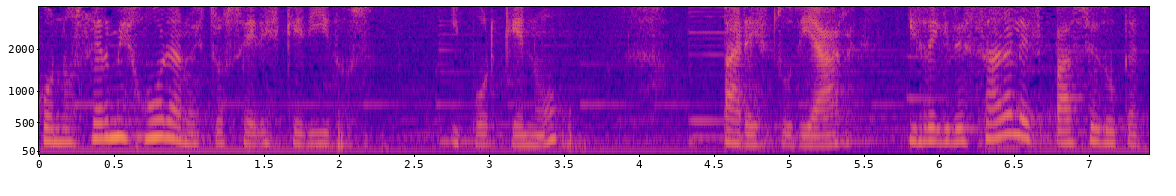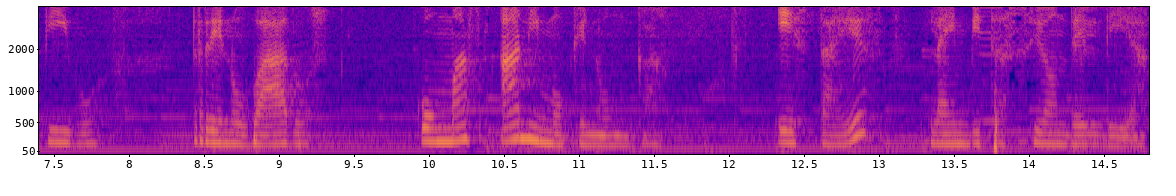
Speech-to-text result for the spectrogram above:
conocer mejor a nuestros seres queridos y, ¿por qué no?, para estudiar y regresar al espacio educativo renovados, con más ánimo que nunca. Esta es la invitación del día.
